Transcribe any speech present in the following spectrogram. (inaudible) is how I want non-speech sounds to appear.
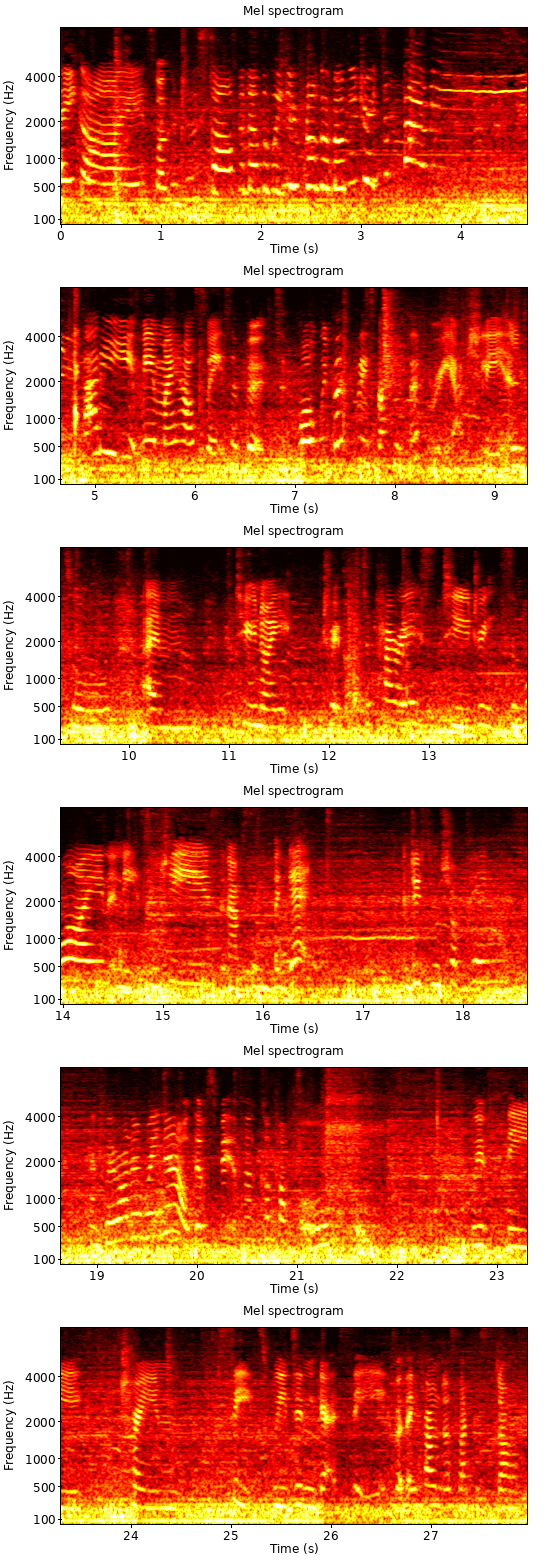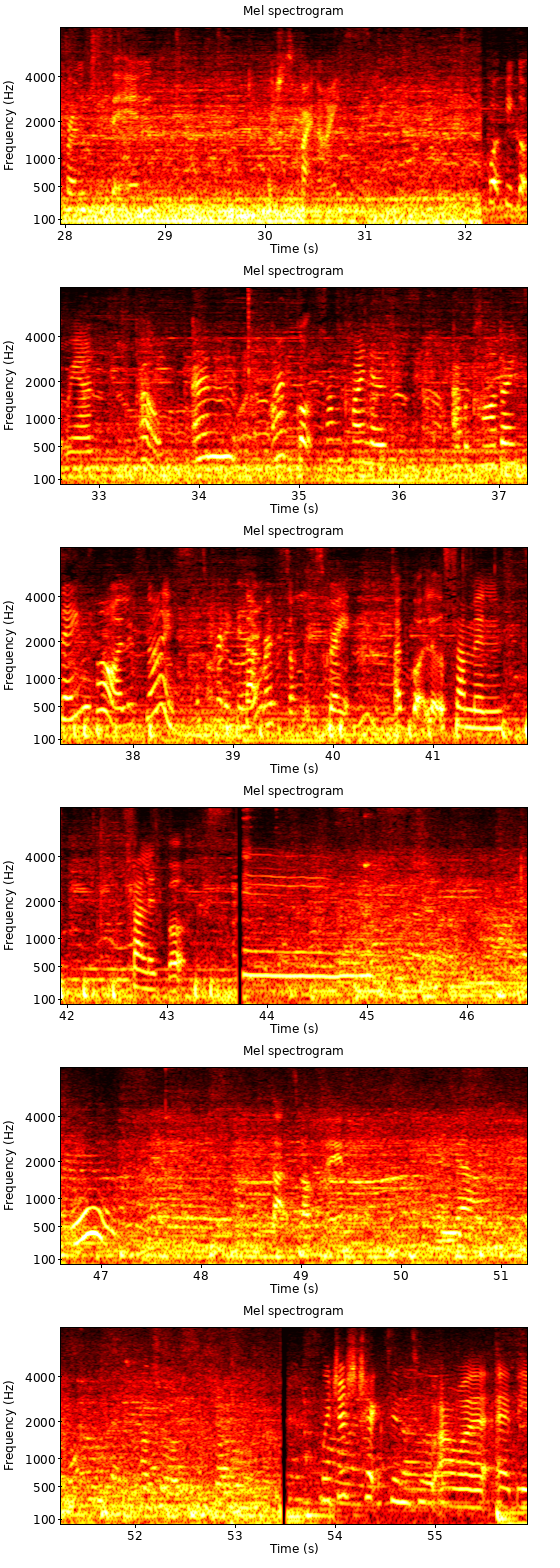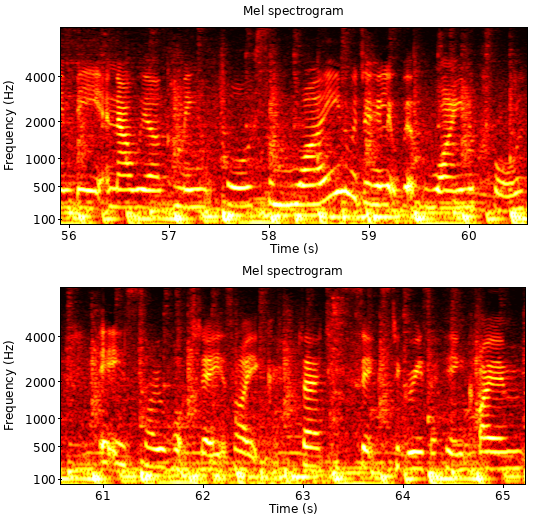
Hey guys, welcome to the start of another weekly vlog of Melody Trace and Patty. Patty, me and my housemates have booked, well we booked this back in February actually, a little um, two night trip to Paris to drink some wine and eat some cheese and have some baguette and do some shopping and we're on our way now. There was a bit of a kerfuffle with the train seats. We didn't get a seat but they found us like a staff room to sit in which is quite nice. What have you got, Rianne? Oh, um, I've got some kind of avocado thing. Oh, it looks nice. It's pretty good. That red stuff looks great. I've got a little salmon salad box. Just checked into our Airbnb and now we are coming for some wine. We're doing a little bit of wine crawl. It is so hot today. It's like 36 degrees I think. I am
